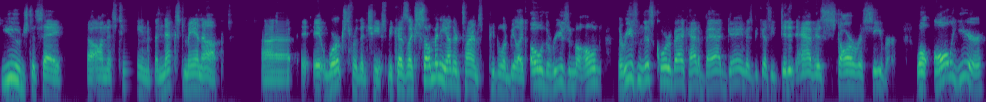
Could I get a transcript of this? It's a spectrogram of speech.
huge to say uh, on this team. The next man up, uh, it, it, works for the Chiefs because, like so many other times, people would be like, oh, the reason Mahomes, the reason this quarterback had a bad game is because he didn't have his star receiver. Well, all year,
